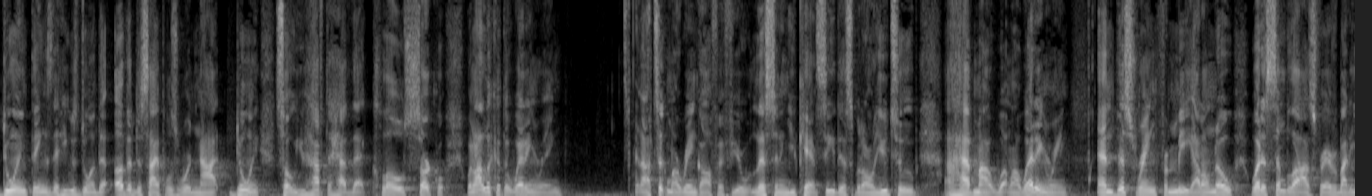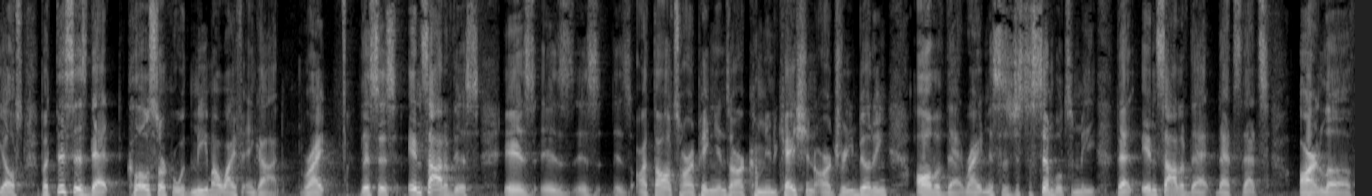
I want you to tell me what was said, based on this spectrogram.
doing things that he was doing that other disciples were not doing. So you have to have that closed circle. When I look at the wedding ring, and I took my ring off. If you're listening, you can't see this, but on YouTube, I have my my wedding ring. And this ring for me, I don't know what it symbolizes for everybody else, but this is that closed circle with me, my wife, and God. Right? This is inside of this is is is is our thoughts, our opinions, our communication, our dream building, all of that. Right? And this is just a symbol to me that inside of that, that's that's our love.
